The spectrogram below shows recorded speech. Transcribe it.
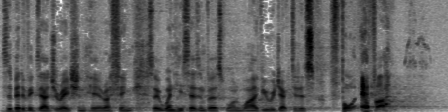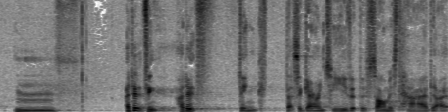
There's a bit of exaggeration here, I think. So when he says in verse 1, Why have you rejected us forever? Mm, I, don't think, I don't think that's a guarantee that the psalmist had. I,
